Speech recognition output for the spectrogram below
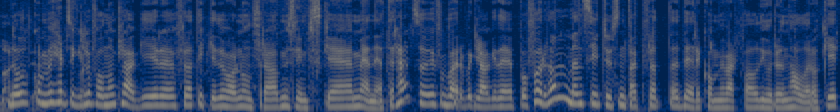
Nei. Nå kommer vi helt sikkert til å få noen klager for at ikke du har noen fra muslimske menigheter her, så vi får bare beklage det på forhånd. Men si tusen takk for at dere kom, i hvert fall Jorunn Halleråker,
